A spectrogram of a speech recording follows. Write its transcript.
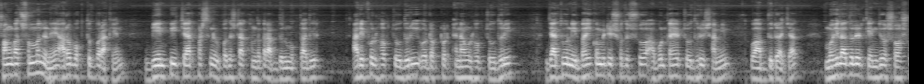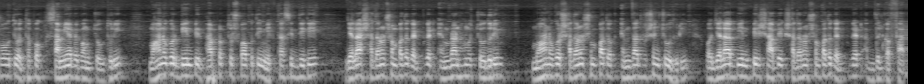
সংবাদ সম্মেলনে আরও বক্তব্য রাখেন বিএনপি চেয়ারপারসনের উপদেষ্টা খন্দকার আব্দুল মুক্তাদির, আরিফুল হক চৌধুরী ও ডক্টর এনামুল হক চৌধুরী, জাতীয় নির্বাহী কমিটির সদস্য আবুল কাহের চৌধুরী শামীম ও আব্দুর রাজ্জাক মহিলা দলের কেন্দ্রীয় সহসভাপতি অধ্যাপক সামিয়া বেগম চৌধুরী, মহানগর বিএনপির ভারপ্রাপ্ত সভাপতি মিফতা সিদ্দিকী, জেলা সাধারণ সম্পাদক অ্যাডভোকেট এমরান আহমদ চৌধুরী, মহানগর সাধারণ সম্পাদক এমদাদ হোসেন চৌধুরী ও জেলা বিএনপির সাবেক সাধারণ সম্পাদক অ্যাডভোকেট আব্দুল গফ্ফার।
